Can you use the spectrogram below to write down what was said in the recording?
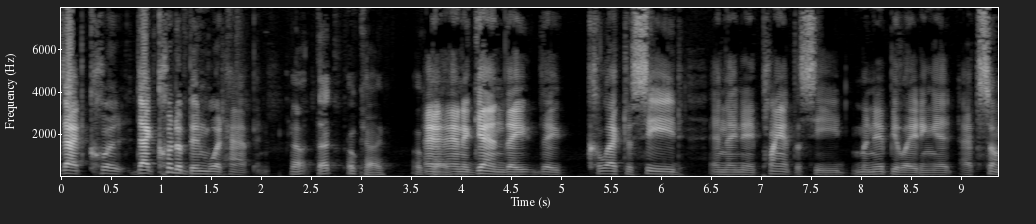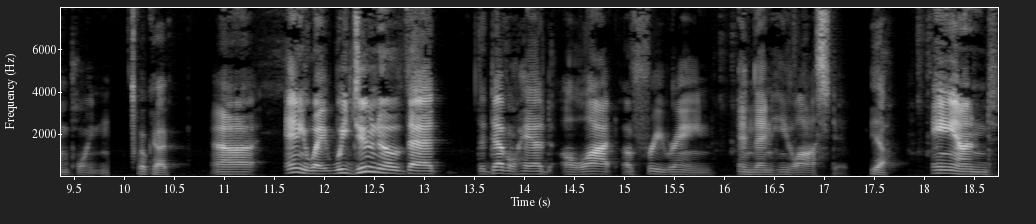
that could that could have been what happened. that. that okay, okay, And, and again, they they collect a seed and then they plant the seed, manipulating it at some point. okay. Uh, anyway, we do know that the devil had a lot of free rein, and then he lost it. Yeah. And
